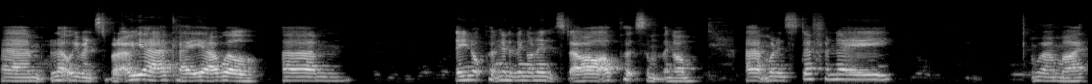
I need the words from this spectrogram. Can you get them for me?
Um, little your Insta, but oh yeah, okay, yeah, I will. Um, are you not putting anything on Insta? I'll, I'll put something on. Uh, morning, Stephanie. Where am I?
